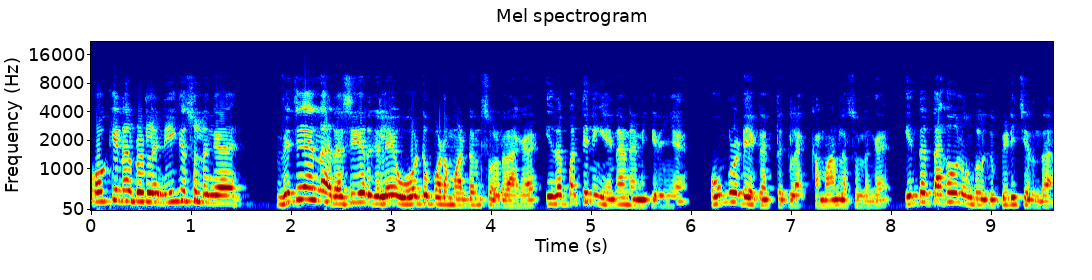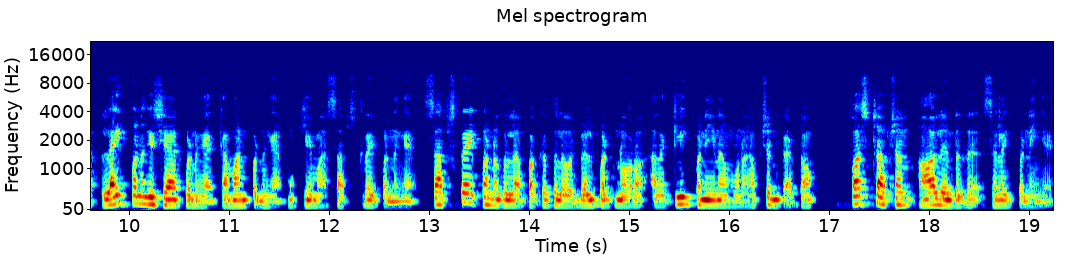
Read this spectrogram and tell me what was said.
ஓகே நண்பர்களே நீங்க சொல்லுங்க. விஜய் அண்ணா ரசிகர்களே ஓட்டு போட மாட்டேன்னு சொல்றாங்க. இத பத்தி நீங்க என்ன நினைக்கிறீங்க? உங்களுடைய கருத்துக்களை கமெண்ட்ல சொல்லுங்க. இந்த தகவல் உங்களுக்கு பிடிச்சிருந்தா லைக் பண்ணுங்க ஷேர் பண்ணுங்க கமெண்ட் பண்ணுங்க. முக்கியமா சப்ஸ்கிரைப் பண்ணுங்க. சப்ஸ்கிரைப் பண்ணக்குள்ள பக்கத்துல ஒரு பெல் பட்டன் வரும். அதை கிளிக் பண்ணீங்கன்னா மூணு ஆப்ஷன் காட்டும். ஃபர்ஸ்ட் ஆப்ஷன் ஆல் என்றதை செலக்ட் பண்ணீங்க.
